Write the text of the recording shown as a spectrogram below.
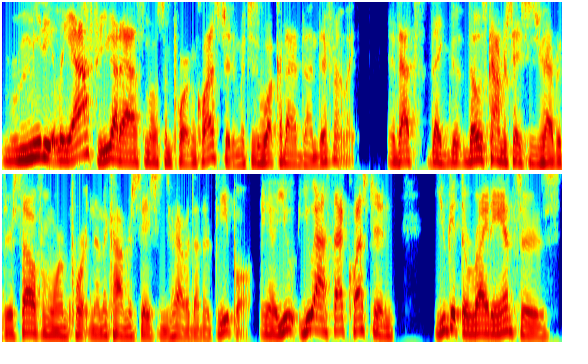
immediately after, you got to ask the most important question, which is what could I have done differently? And that's like those conversations you have with yourself are more important than the conversations you have with other people. You know, you you ask that question, you get the right answers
